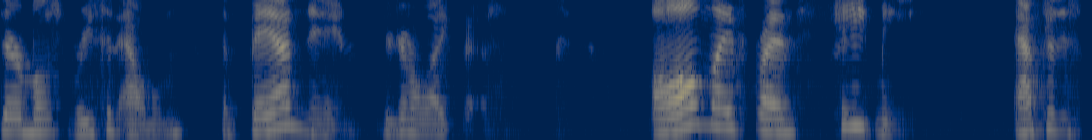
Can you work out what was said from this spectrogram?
their most recent album. The band name, you're gonna like this. All my friends hate me. After this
